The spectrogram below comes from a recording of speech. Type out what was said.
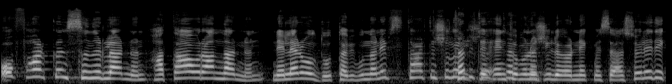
o farkın sınırlarının, hata oranlarının neler olduğu tabii bunların hepsi tartışılır. Tabii, işte tabii, tabii, entomolojiyle örnek mesela söyledik.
